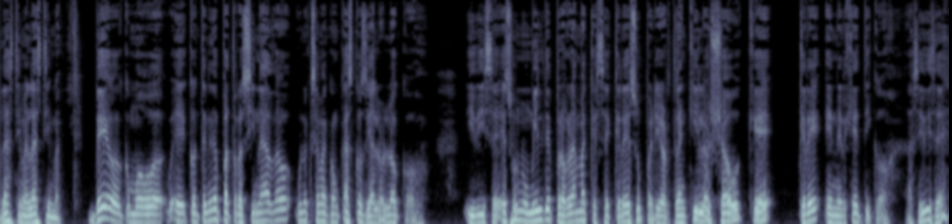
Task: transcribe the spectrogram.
Lástima, lástima. Veo como eh, contenido patrocinado uno que se llama Con Cascos y a lo Loco. Y dice, es un humilde programa que se cree superior. Tranquilo show que cree energético. Así dice.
